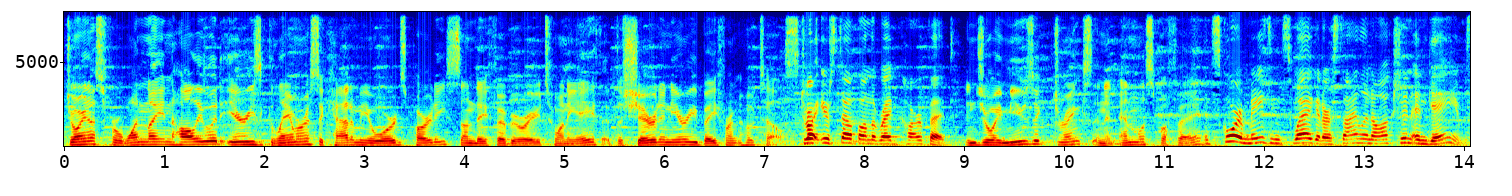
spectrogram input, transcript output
Join us for One Night in Hollywood, Erie's glamorous Academy Awards party, Sunday, February 28th at the Sheraton Erie Bayfront Hotel. Strut your stuff on the red carpet. Enjoy music, drinks, and an endless buffet. And score amazing swag at our silent auction and games.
